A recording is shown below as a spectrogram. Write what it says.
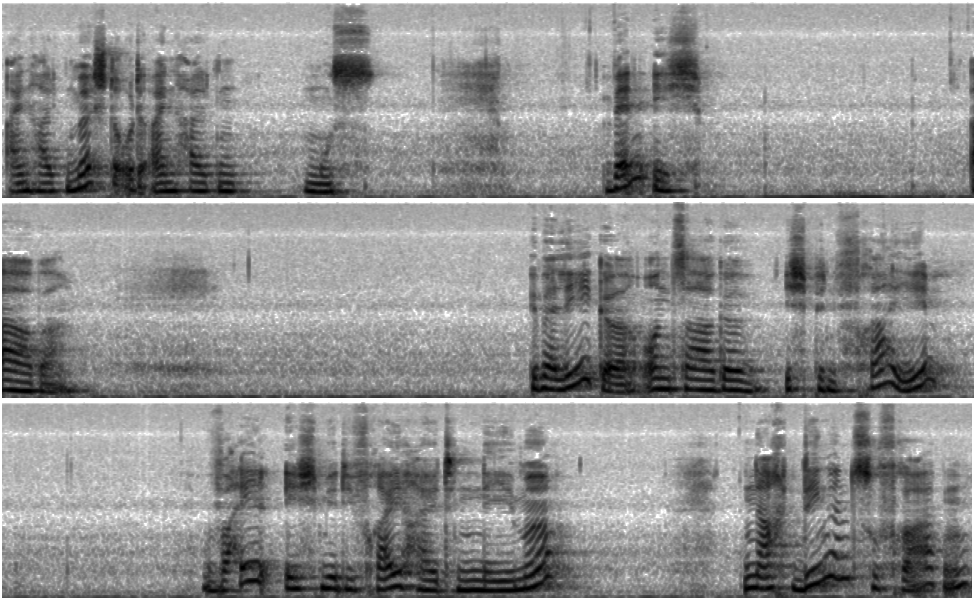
einhalten möchte oder einhalten muss. Wenn ich aber überlege und sage, ich bin frei, weil ich mir die Freiheit nehme, nach Dingen zu fragen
